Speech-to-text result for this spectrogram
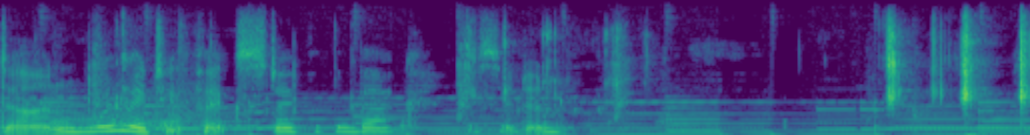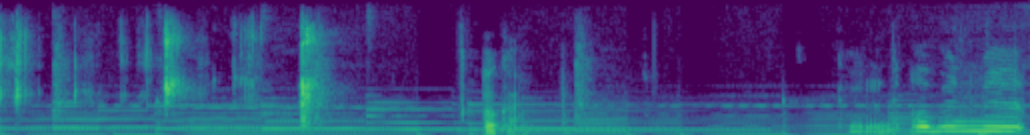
done. Where are my toothpicks? Did I put them back? Yes I did. Okay. Got an oven mitt.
